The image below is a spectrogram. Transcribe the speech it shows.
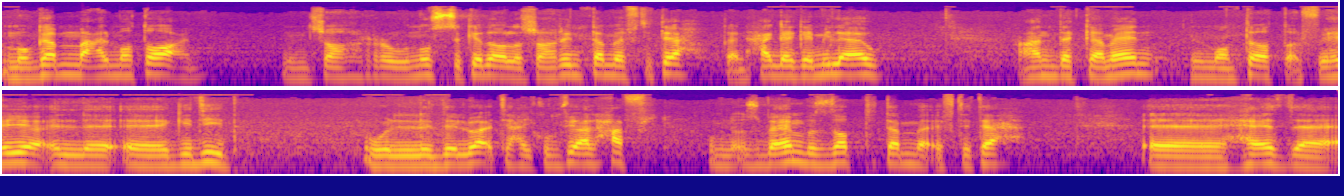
مجمع المطاعم من شهر ونص كده ولا شهرين تم افتتاحه كان حاجة جميلة قوي عندك كمان المنطقة الترفيهية الجديده واللي دلوقتي هيكون فيها الحفل ومن أسبوعين بالظبط تم افتتاح آه، هذا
